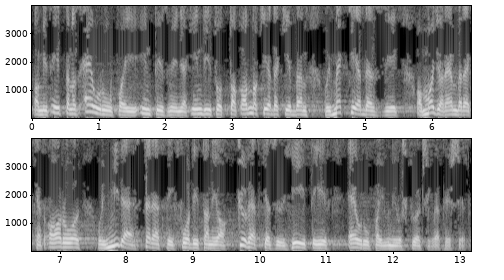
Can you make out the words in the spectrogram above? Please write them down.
amit éppen az európai intézmények indítottak annak érdekében, hogy megkérdezzék a magyar embereket arról, hogy mire szeretnék fordítani a következő 7 év Európai Uniós költségvetését.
